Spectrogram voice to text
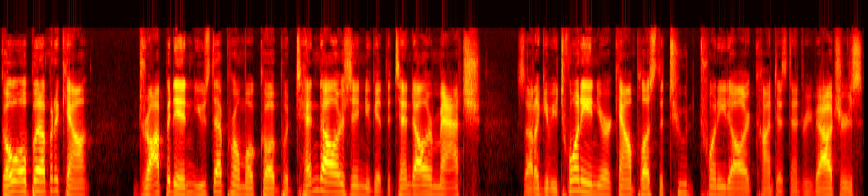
Go open up an account, drop it in, use that promo code, put $10 in, you get the $10 match. So that'll give you 20 in your account plus the two $20 contest entry vouchers.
